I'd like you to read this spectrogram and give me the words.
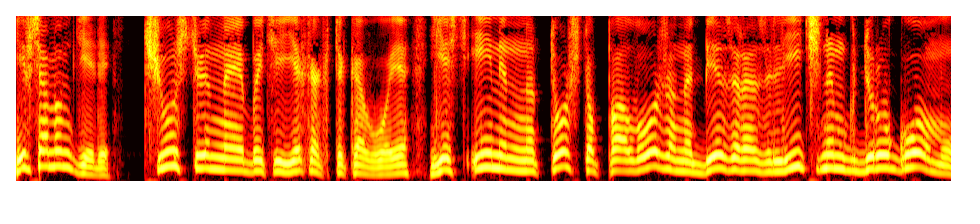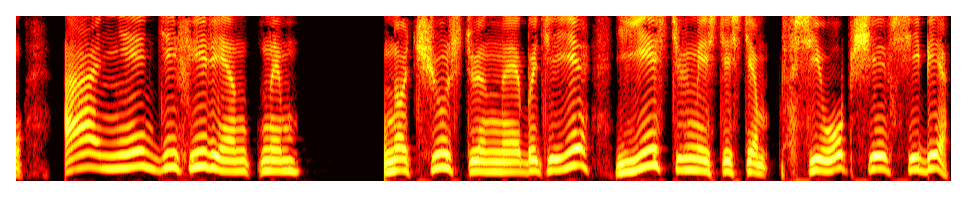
И в самом деле чувственное бытие как таковое есть именно то, что положено безразличным к другому, а не дифферентным. Но чувственное бытие есть вместе с тем всеобщее в себе,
